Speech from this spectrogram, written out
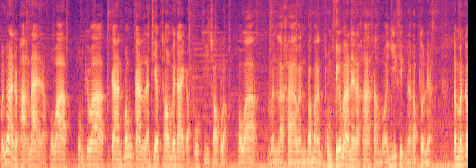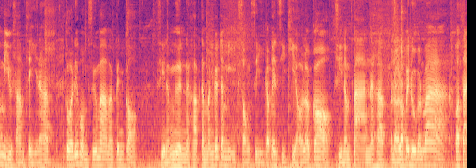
มันก็อาจจะพังได้นะเพราะว่าผมคิดว่าการป้องกันและเทียบเท่าไม่ได้กับพวก G Shock หรอก เพราะว่ามันราคามันประมาณผมซื้อมาในราคา 320 นะครับตัวเนี้ยแล้วมันก็มีอยู่ 3 สีนะครับ ตัวที่ผมซื้อมามันเป็นกรอบ สีน้ำเงินนะครับ แต่มันก็จะมีอีก 2 สีก็เป็นสีเขียวแล้วก็สีน้ำตาลนะครับเดี๋ยวเราไปดูกันว่าพอใส่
